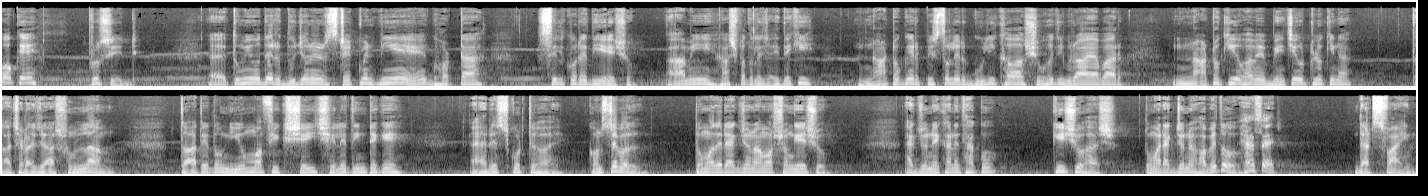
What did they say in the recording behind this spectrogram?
Okay proceed. তুমি ওদের দুজনের স্টেটমেন্ট নিয়ে ঘরটা সিল করে দিয়ে এসো। আমি হাসপাতালে যাই। দেখি নাটকের পিস্তলের গুলি খাওয়া শুভদীপ রায় আবার নাটকীয়ভাবে বেঁচে উঠল কি না তাছাড়া যা শুনলাম তাতে তো নিয়মমাফিক সেই ছেলে তিনটেকে অ্যারেস্ট করতে হয়। কনস্টেবল তোমাদের একজন আমার সঙ্গে এসো। একজন এখানে থাকো। কি সুহাস তোমার একজনে হবে তো? হ্যাঁ স্যার। দ্যাটস ফাইন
